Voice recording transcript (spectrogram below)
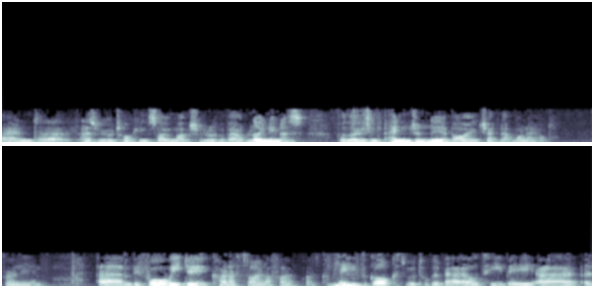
And uh, as we were talking so much about loneliness, for those in Penge and nearby, check that one out. Brilliant. Um, before we do kind of sign off, I, I completely Mm. forgot because we were talking about LTB. Uh, uh,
